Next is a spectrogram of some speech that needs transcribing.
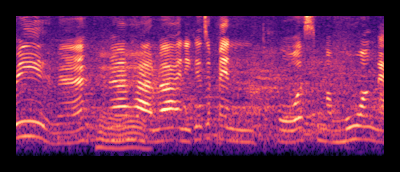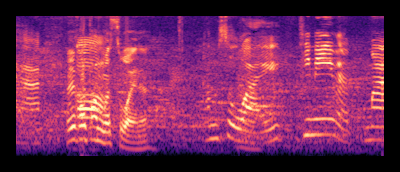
รี่เห็นไหมน่าทานว่ากอันนี้ก็จะเป็นโทสต์มะม่วงนะคะเฮ้ยเขาทำมาสวยนะ ทำสวยที่นี่แบบมา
